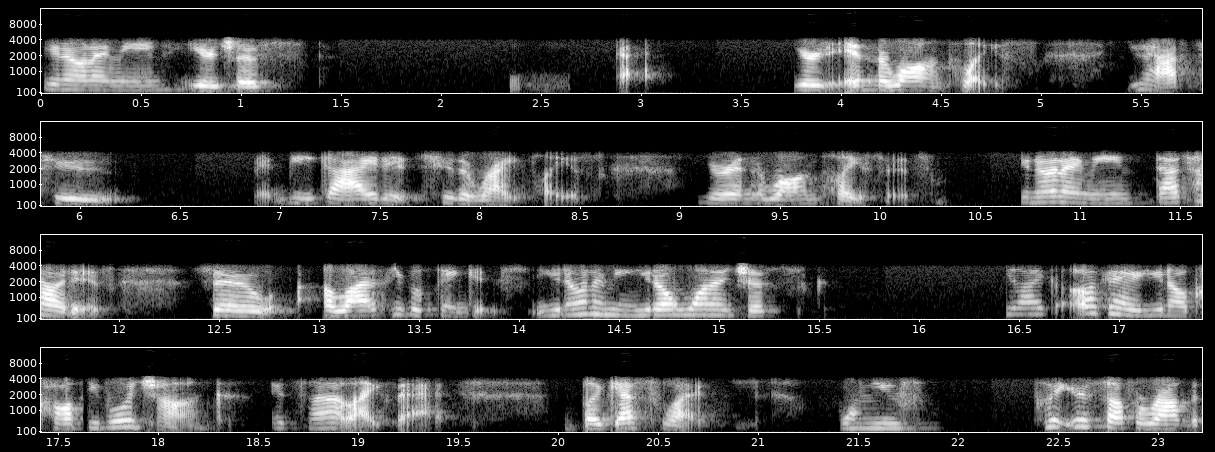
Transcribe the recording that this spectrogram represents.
You know what I mean? You're just you're in the wrong place. You have to be guided to the right place. You're in the wrong places. You know what I mean? That's how it is. So a lot of people think it's you know what I mean. You don't want to just be like, okay, you know, call people a junk. It's not like that. But guess what? When you put yourself around the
